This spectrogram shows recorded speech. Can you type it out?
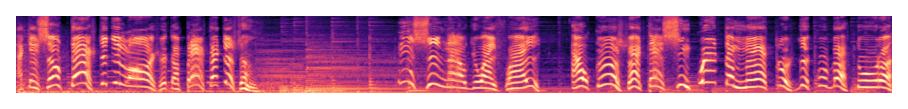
Atenção, teste de lógica, presta atenção. Um sinal de Wi-Fi alcança até 50 metros de cobertura,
